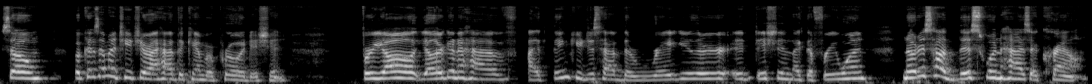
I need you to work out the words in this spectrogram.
So, because I'm a teacher, I have the Canva Pro edition. For y'all, y'all are gonna have, I think you just have the regular edition, like the free one. Notice how this one has a crown.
